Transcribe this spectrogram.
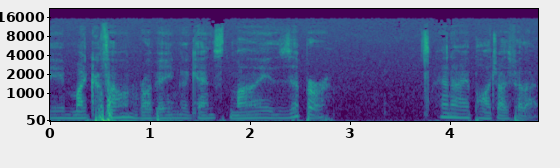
a microphone rubbing against my zipper. And I apologize for that.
